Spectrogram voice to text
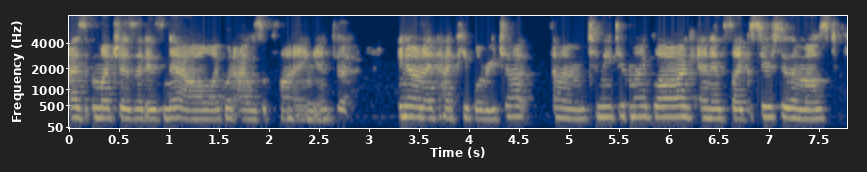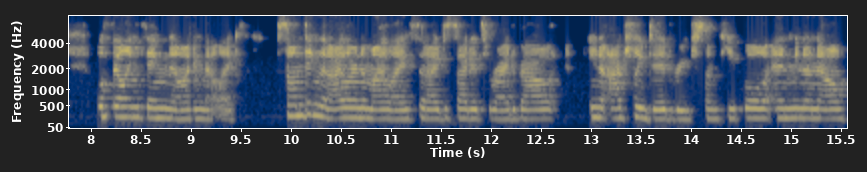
as much as it is now like when i was applying mm-hmm. into you know, and I've had people reach out um, to me through my blog, and it's like seriously the most fulfilling thing knowing that like something that I learned in my life that I decided to write about, you know, actually did reach some people. And, you know, now,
